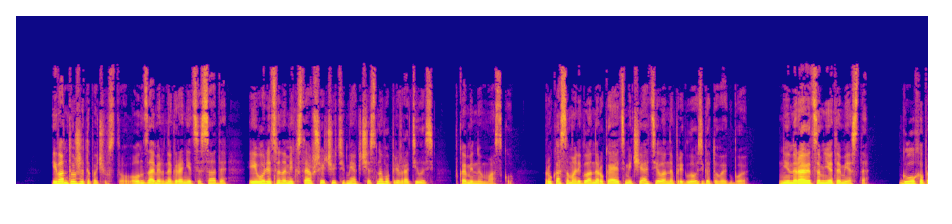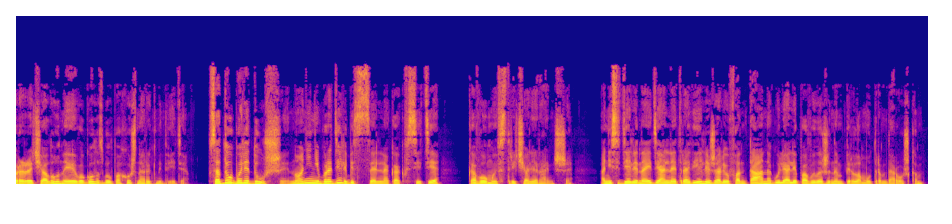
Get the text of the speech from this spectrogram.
Иван тоже это почувствовал. Он замер на границе сада, и его лицо, на миг ставшее чуть мягче, снова превратилось в каменную маску. Рука сама легла на рукоять меча, тело напряглось, готовое к бою. «Не нравится мне это место!» Глухо прорычал он, и его голос был похож на рык медведя. В саду были души, но они не бродили бесцельно, как все те, кого мы встречали раньше. Они сидели на идеальной траве, лежали у фонтана, гуляли по выложенным перламутром дорожкам.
